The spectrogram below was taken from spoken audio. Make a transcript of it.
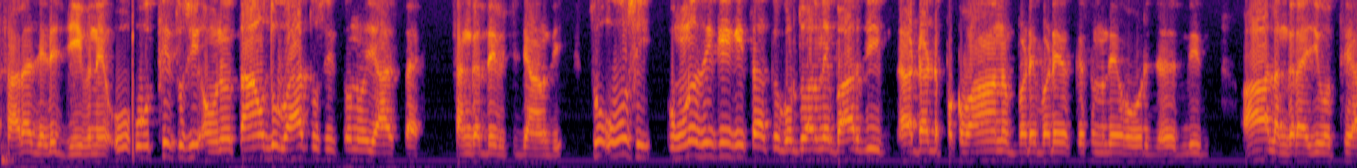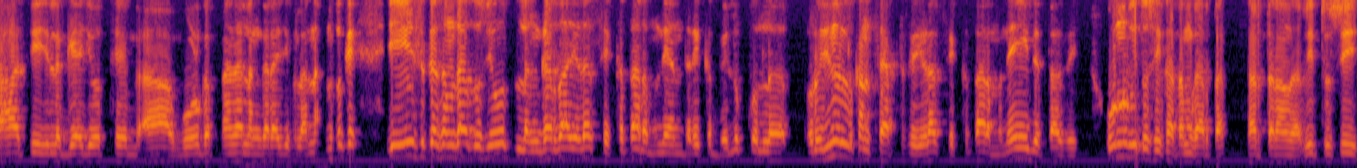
ਸਾਰਾ ਜਿਹੜੇ ਜੀਵ ਨੇ, ਉਹ ਉੱਥੇ ਤੁਸੀਂ ਆਉਨੇ ਹੋ, ਤਾਂ ਉਦੋਂ ਬਾਅਦ ਤੁਸੀਂ ਤੁਹਾਨੂੰ ਇਜਾਜ਼ਤ ਹੈ ਸੰਗਤ ਦੇ ਵਿੱਚ ਜਾਣ ਦੀ। ਸੋ ਉਹ ਸੀ। ਹੁਣ ਅਸੀਂ ਕੀ ਕੀਤਾ? ਕਿ ਗੁਰਦੁਆਰੇ ਨੇ ਬਾਹਰ ਜੀ ਅੱਡ ਅੱਡ ਪਕਵਾਨ, ਬੜੇ ਬੜੇ ਕਿਸਮ ਦੇ ਹੋਰ ਵੀ ਆਹ ਲੰਗਰ ਹੈ ਜੀ ਉੱਥੇ, ਆਹ ਚੀਜ਼ ਲੱਗਿਆ ਜੀ ਉੱਥੇ ਆ ਗੋਲ ਗੱਪਾਂ ਦਾ ਲੰਗਰ ਹੈ ਜੀ ਫਲਾਣਾ ਮਤਲਬ ਕਿ ਇਸ ਕਿਸਮ ਦਾ ਤੁਸੀਂ ਉਹ ਲੰਗਰ ਦਾ ਜਿਹੜਾ ਸਿੱਖ ਧਰਮ ਦੇ ਅੰਦਰ ਇੱਕ ਬਿਲਕੁਲ origignal ਕਨਸੈਪਟ ਸੀ, ਜਿਹੜਾ ਸਿੱਖ ਧਰਮ ਨੇ ਹੀ ਦਿੱਤਾ ਸੀ। ਉਹਨੂੰ ਵੀ ਤੁਸੀਂ ਖਤਮ ਕਰਤਾ, ਹਰ ਤਰ੍ਹਾਂ ਦਾ। ਵੀ ਤੁਸੀਂ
